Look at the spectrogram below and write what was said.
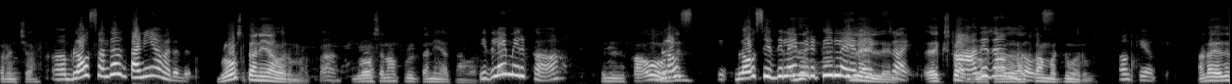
புரிஞ்சா பிளவுஸ் வந்து தனியா வருது. ப்ளவுஸ் தனியா வரும் அக்கா ஆ. ப்ளவுஸ் எல்லாம் ஃபுல் தனியா தான் வரும். இதுலயும் இருக்கா? பிளவுஸ் இதுலயும் இருக்கு? இல்ல இல்ல, எக்ஸ்ட்ரா அதுதான். மட்டும் வரும். ஓகே ஓகே ஆனா எது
